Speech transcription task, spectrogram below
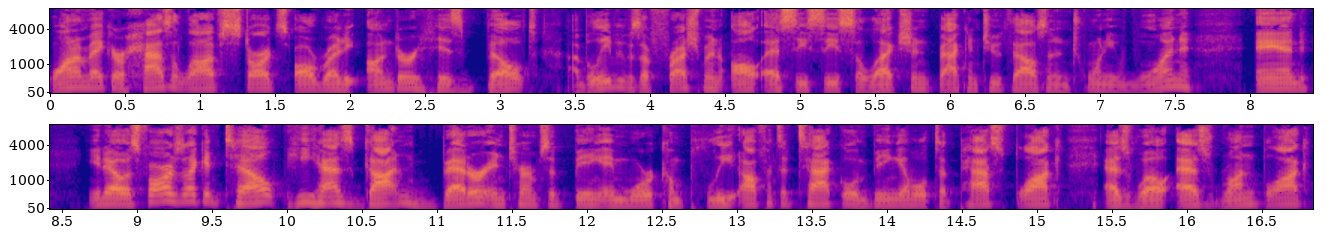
Wannamaker has a lot of starts already under his belt. I believe he was a freshman All SEC selection back in 2021. And, you know, as far as I can tell, he has gotten better in terms of being a more complete offensive tackle and being able to pass block as well as run block.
